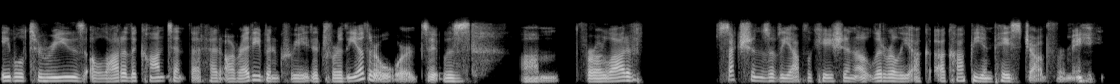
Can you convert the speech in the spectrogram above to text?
able to reuse a lot of the content that had already been created for the other awards. It was um, for a lot of sections of the application, uh, literally a, a copy and paste job for me.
